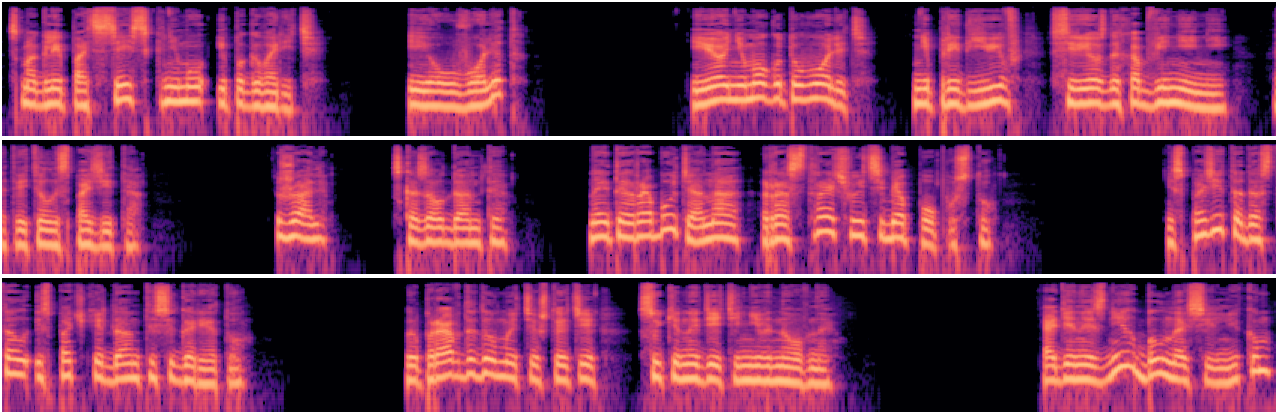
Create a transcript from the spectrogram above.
смогли подсесть к нему и поговорить. «Ее уволят?» «Ее не могут уволить, не предъявив серьезных обвинений», — ответил Эспозита. «Жаль», — сказал Данте. «На этой работе она растрачивает себя попусту». Эспозита достал из пачки Данте сигарету. «Вы правда думаете, что эти сукины дети невиновны?» Один из них был насильником,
